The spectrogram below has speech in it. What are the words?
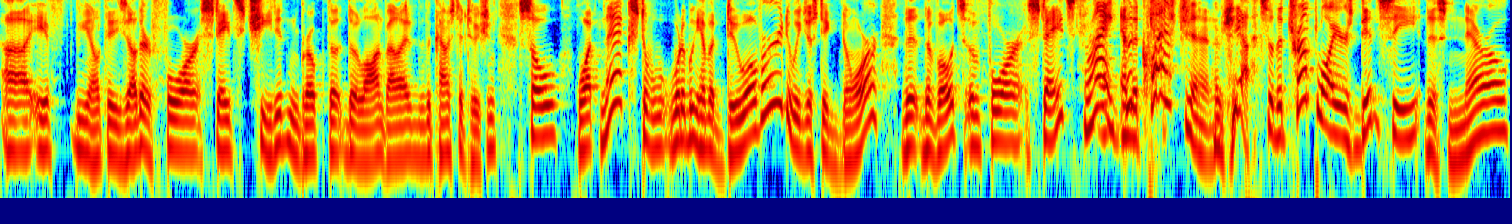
Uh, if, you know, these other four states cheated and broke the, the law and violated the Constitution, so what next? What do we have a do over? Do we just ignore the, the votes of four states? Right. And, good the question. Yeah. So the Trump lawyers did see this narrow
